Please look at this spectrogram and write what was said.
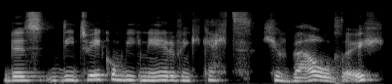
Dus die twee combineren vind ik echt geweldig.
